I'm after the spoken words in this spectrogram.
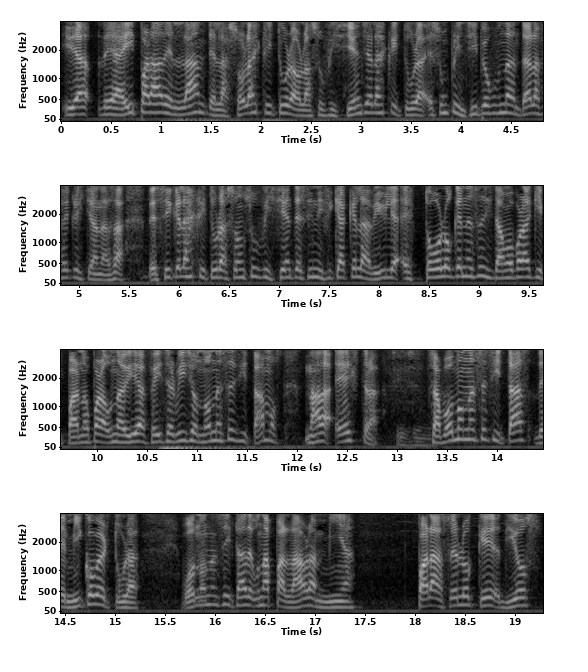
Y de, de ahí para adelante la sola escritura o la suficiencia de la escritura es un principio fundamental de la fe cristiana. O sea decir que las escrituras son suficientes significa que la Biblia es todo lo que necesitamos para equiparnos para una vida de fe y servicio. No necesitamos nada extra. Sí, o sea vos no necesitas de mi cobertura. Vos no necesitas de una palabra mía para hacer lo que Dios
